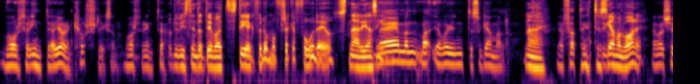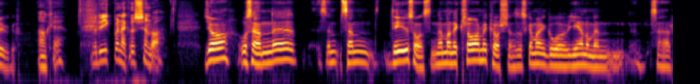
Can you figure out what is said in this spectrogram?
Varför inte? Jag gör en kurs liksom, varför inte? Och du visste inte att det var ett steg för dem att försöka få dig att snärjas in? Nej, men jag var ju inte så gammal. Nej. Jag fattar inte Hur så. gammal var du? Jag var 20. Okej. Men du gick på den här kursen då? Ja, och sen, eh, sen, sen, det är ju så, när man är klar med kursen så ska man gå igenom en så här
